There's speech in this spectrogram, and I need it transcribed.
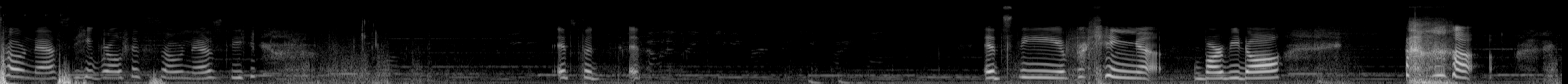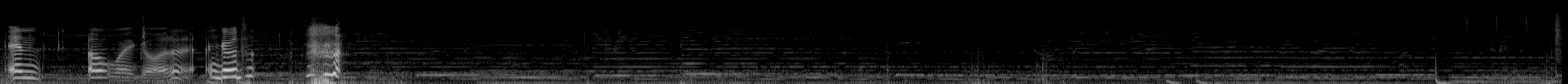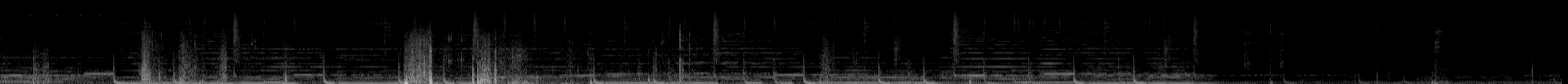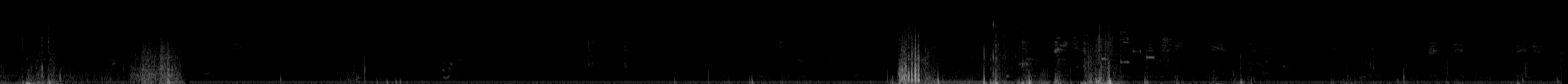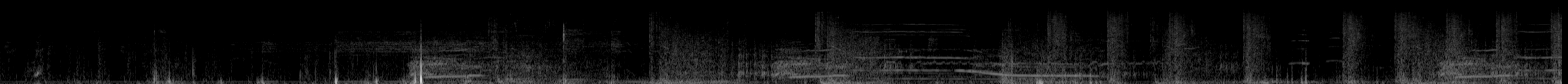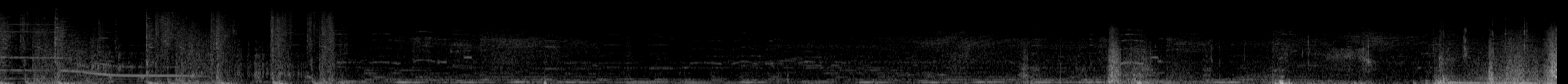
So nasty, bro. That's so nasty. It's the it, it's the freaking Barbie doll. and oh my god. Go to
